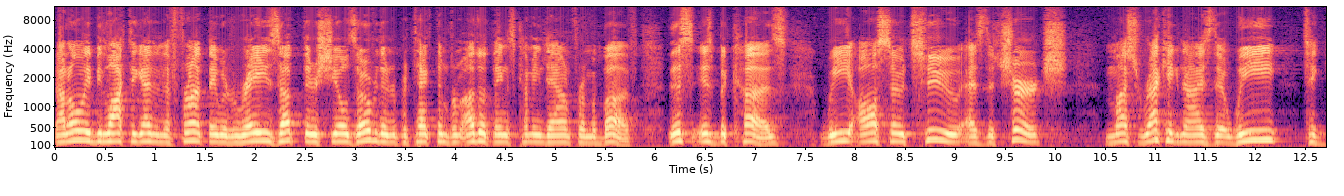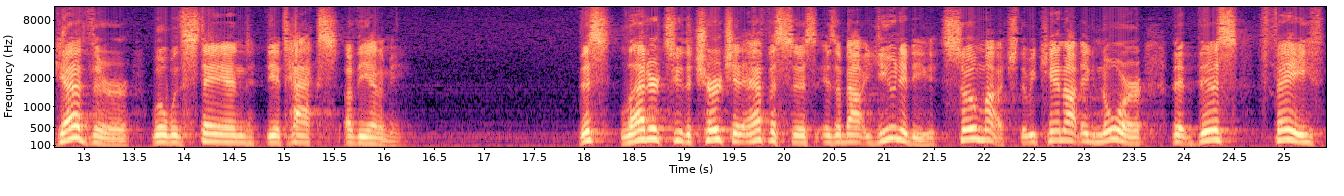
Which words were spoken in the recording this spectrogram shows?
not only be locked together in the front, they would raise up their shields over them to protect them from other things coming down from above. This is because we also, too, as the church, must recognize that we together will withstand the attacks of the enemy. This letter to the church at Ephesus is about unity so much that we cannot ignore that this faith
